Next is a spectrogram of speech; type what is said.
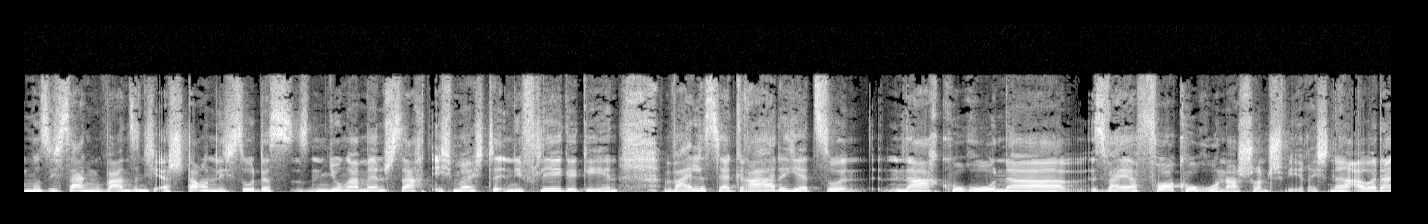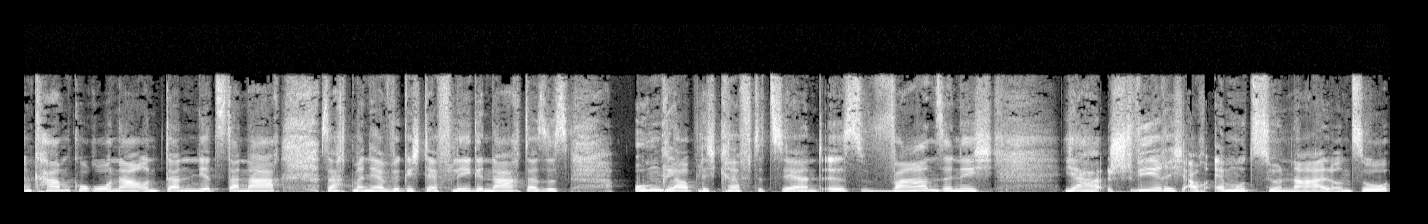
muss ich sagen, wahnsinnig erstaunlich, so dass ein junger Mensch sagt, ich möchte in die Pflege gehen, weil es ja gerade jetzt so nach Corona, es war ja vor Corona schon schwierig, ne? Aber dann kam Corona und dann jetzt danach sagt man ja wirklich der Pflege nach, dass es unglaublich kräftezehrend ist, wahnsinnig ja, schwierig, auch emotional und so.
